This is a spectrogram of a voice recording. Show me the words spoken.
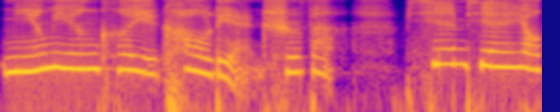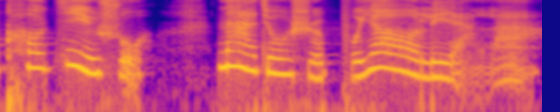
明明可以靠脸吃饭，偏偏要靠技术。那就是不要脸啦！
